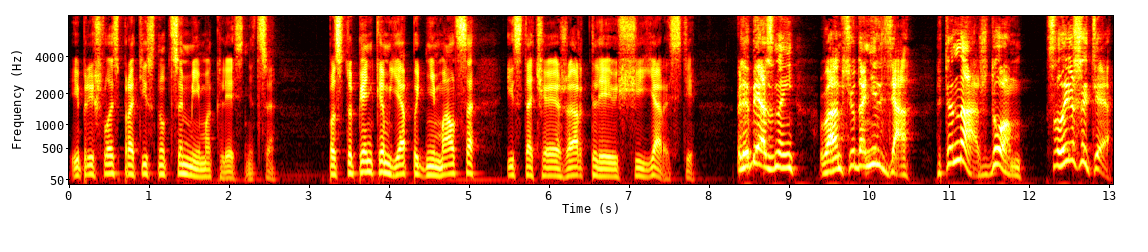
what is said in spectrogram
и пришлось протиснуться мимо к лестнице. По ступенькам я поднимался, источая жар тлеющей ярости. «Любезный, вам сюда нельзя! Это наш дом! Слышите?»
